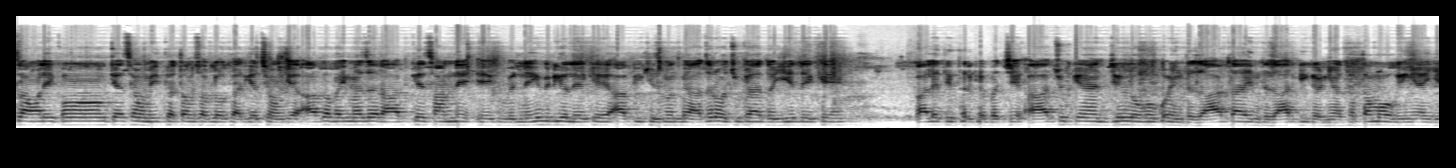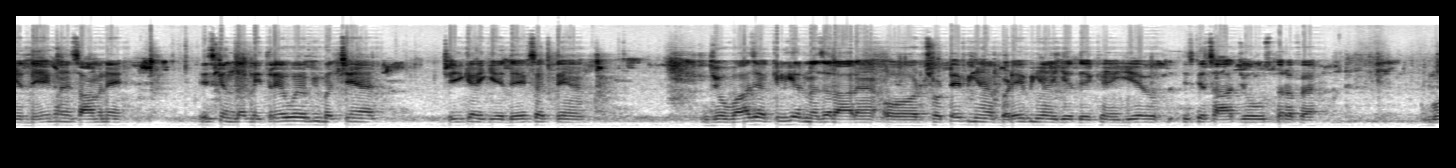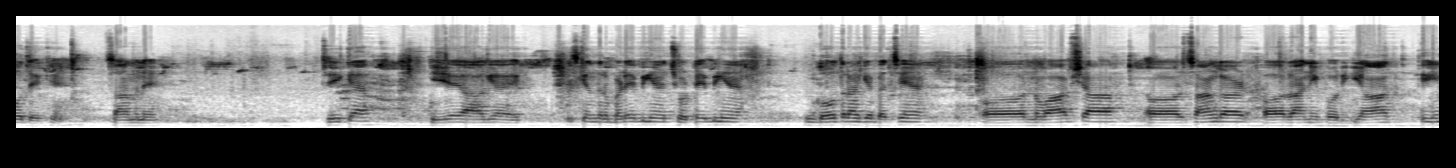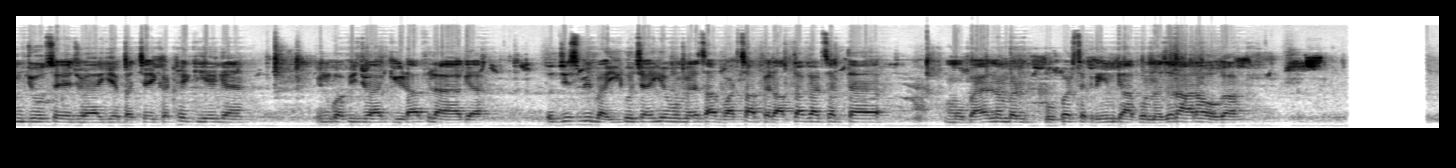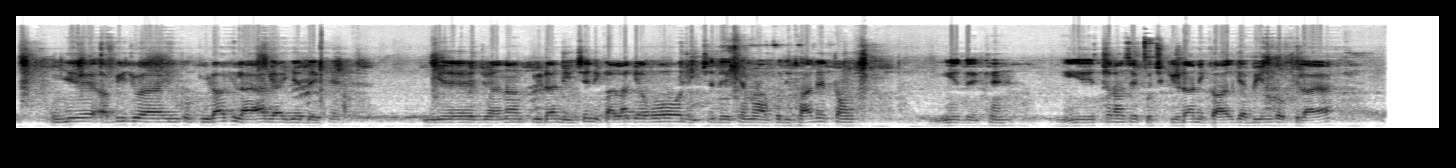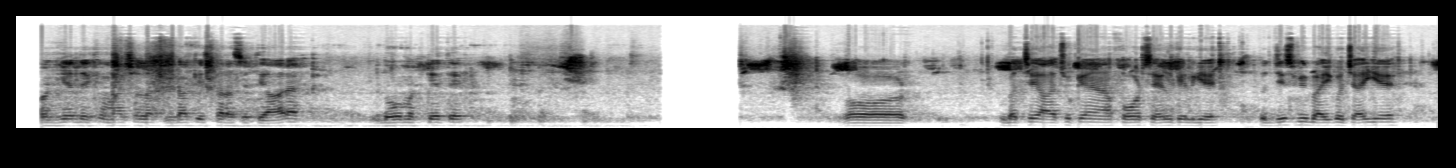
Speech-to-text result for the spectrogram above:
अस्सलाम वालेकुम कैसे उम्मीद करता हूँ सब लोग खैरियत से होंगे। आपका भाई, मज़र आपके सामने एक नई वीडियो लेके आपकी खिदमत में हाज़िर हो चुका है। तो ये देखें, काले तितर के बच्चे आ चुके हैं। जिन लोगों को इंतज़ार था, इंतज़ार की घड़ियाँ ख़त्म हो गई हैं। ये देख रहे हैं सामने, इसके अंदर नितरे हुए भी बच्चे हैं। ठीक है, ये देख सकते हैं। जो वाज क्लियर नज़र आ रहे हैं और छोटे भी हैं, बड़े भी हैं। ये देखें, ये इसके साथ जो उस तरफ़ है, वो देखें। सामने। ठीक है, ये आ गया एक। इसके अंदर बड़े भी हैं, छोटे भी हैं, दो तरह के बच्चे हैं, और नवाब शाह, और सांगड़, और रानीपुर। यहाँ तीन जू से जो है ये बच्चे इकट्ठे किए गए हैं। इनको अभी जो है कीड़ा खिलाया गया। तो जिस भी भाई को चाहिए, वो मेरे साथ व्हाट्सएप पे रबता कर सकता है। मोबाइल नंबर ऊपर स्क्रीन पे आपको नज़र आ रहा होगा। ये अभी जो है, इनको कीड़ा खिलाया गया, ये देखें। ये जो है ना, कीड़ा नीचे निकाला गया, वो नीचे देखें, मैं आपको दिखा देता हूँ। ये देखें, ये इस तरह से कुछ कीड़ा निकाल के अभी इनको खिलाया। और ये देखें, माशाल्लाह, कीड़ा किस तरह से तैयार है। दो मटके थे। और बच्चे आ चुके हैं फोर सेल के लिए तो जिस भी भाई को चाहिए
